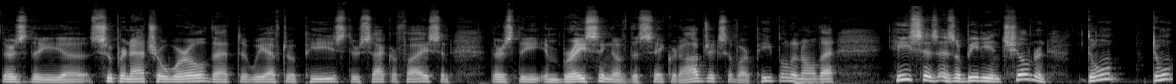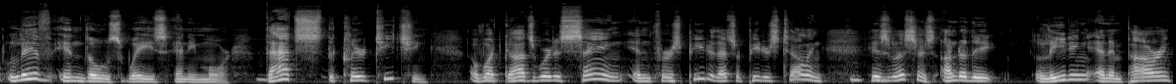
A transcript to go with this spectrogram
there's the uh, supernatural world that we have to appease through sacrifice and there's the embracing of the sacred objects of our people and all that he says, as obedient children, don't don't live in those ways anymore. That's the clear teaching of what mm-hmm. God's word is saying in First Peter. That's what Peter's telling mm-hmm. his listeners under the leading and empowering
